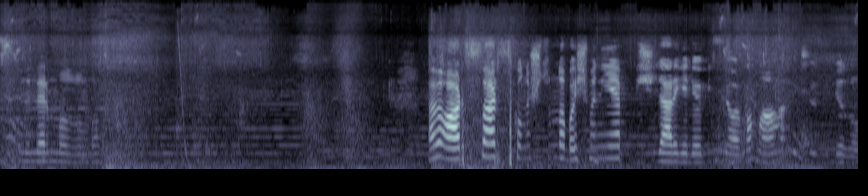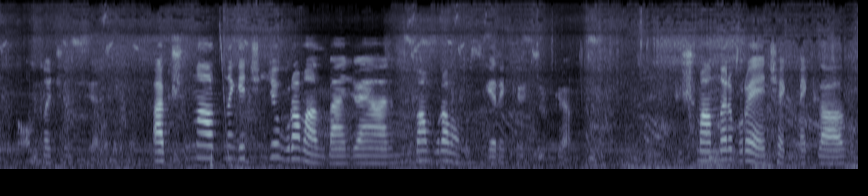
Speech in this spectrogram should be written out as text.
Sinirlerim bozuldu. Abi artist artist konuştuğumda başıma niye hep bir şeyler geliyor bilmiyorum ama çözeceğiz onu. Onu da çözeceğiz. Bak şunun altına geçince vuramaz bence yani. Buradan vuramaması gerekiyor çünkü. Düşmanları buraya çekmek lazım.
